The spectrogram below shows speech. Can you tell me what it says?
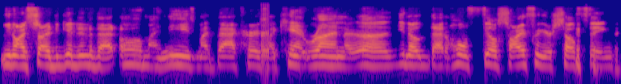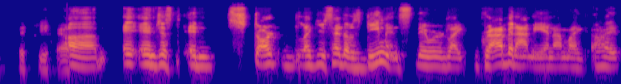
you know, I started to get into that, oh my knees, my back hurts, I can't run, uh, you know, that whole feel sorry for yourself thing yeah. um and, and just and start like you said those demons they were like grabbing at me and i'm like all right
